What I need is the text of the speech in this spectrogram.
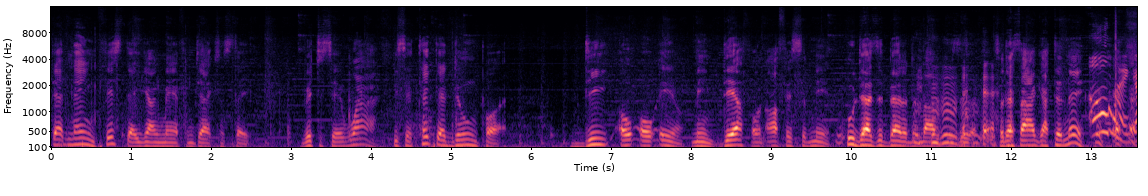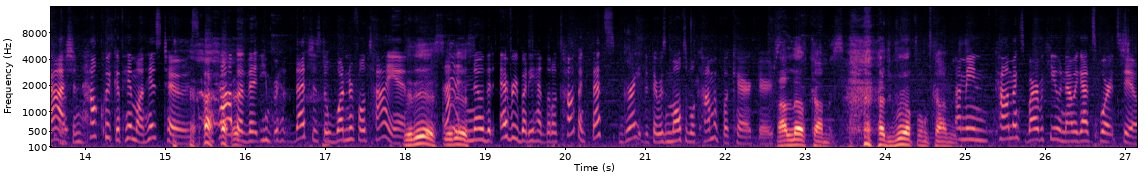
That name fits that young man from Jackson State. Richard said, why? He said, take that Doom part. D-O-O-M, mean death on offensive men. Who does it better than Robert Brazile? So that's how I got the name. Oh my gosh! And how quick of him on his toes. On top of it, you, that's just a wonderful tie-in. It is, I it didn't is. know that everybody had little comics. That's great that there was multiple comic book characters. I love comics. I grew up on comics. I mean, comics, barbecue, and now we got sports too.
